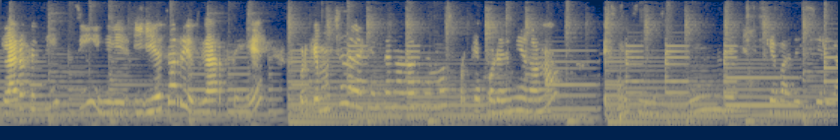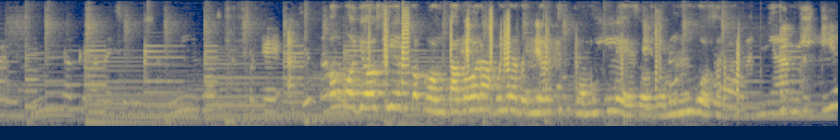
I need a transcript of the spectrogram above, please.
Claro que sí, y, y es arriesgarte, ¿eh? Porque mucha de la gente no lo hace porque por el miedo, ¿no? Es que nos ¿qué va a decir la familia? ¿Qué van a decir los amigos? Porque así está. Como yo siendo contadora voy a vender miles los domingos a la mañana. Y,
